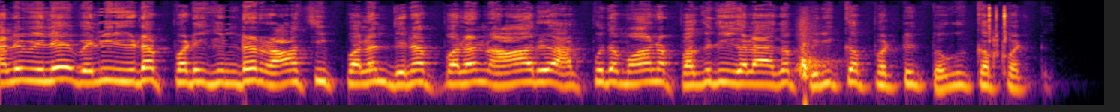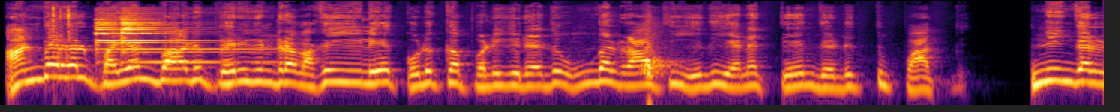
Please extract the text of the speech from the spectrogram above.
அளவிலே வெளியிடப்படுகின்ற ராசி பலன் தினப்பலன் ஆறு அற்புதமான பகுதிகளாக பிரிக்கப்பட்டு தொகுக்கப்பட்டு அன்பர்கள் பயன்பாடு பெறுகின்ற வகையிலே கொடுக்கப்படுகிறது. உங்கள் ராசி எது என தேர்ந்தெடுத்து பார்த்து நீங்கள்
